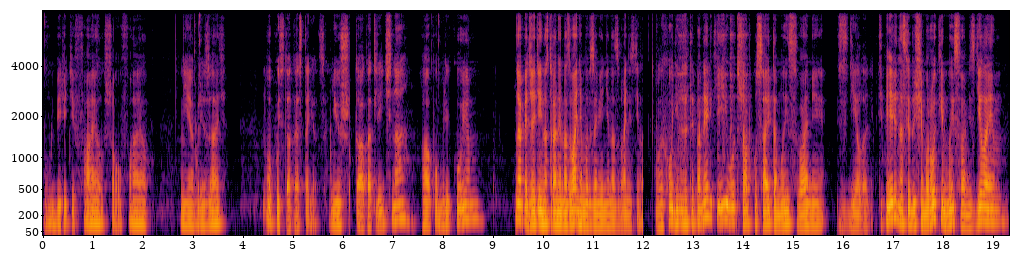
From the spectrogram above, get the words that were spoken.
Выберите файл, show файл не обрезать. Ну, пусть так и остается. New show. Так, отлично. Опубликуем. Но опять же, эти иностранные названия мы в замене названий сделаем. Выходим из этой панельки и вот шапку сайта мы с вами сделали. Теперь на следующем уроке мы с вами сделаем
